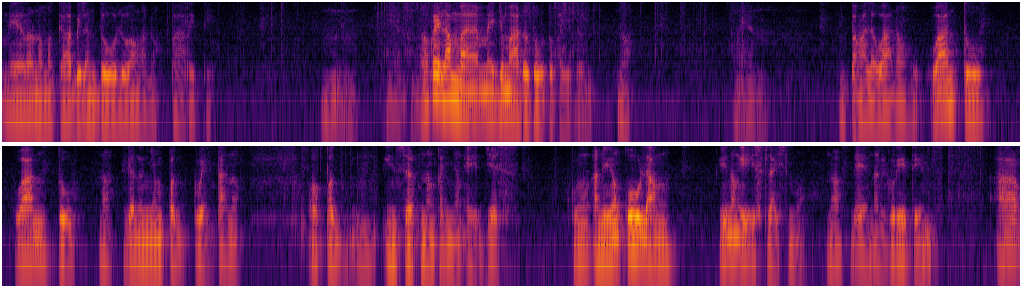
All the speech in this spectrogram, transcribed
meron no, magkabilang dulo ang ano, parity. Hmm. Yan. Okay lang, ma- medyo matututo kayo dun. No? Ayan. Yung pangalawa, no? 1, 2, 1, 2. No? Ganun yung pagkwenta, no? O pag-insert ng kanyang edges. Kung ano yung kulang, yun ang i-slice mo. No? Then, algorithms. R,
